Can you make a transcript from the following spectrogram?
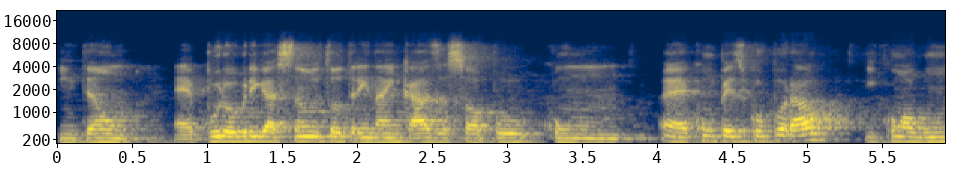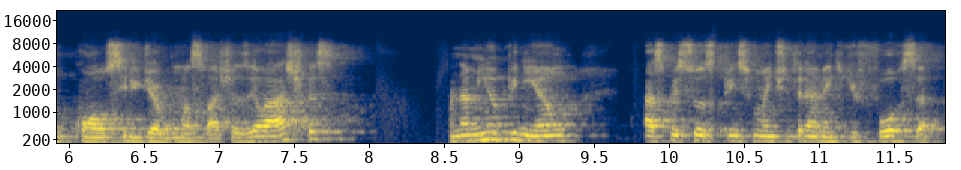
então, é, por obrigação, eu estou treinar em casa só por, com, é, com peso corporal e com, algum, com auxílio de algumas faixas elásticas. Na minha opinião, as pessoas, principalmente o treinamento de força,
